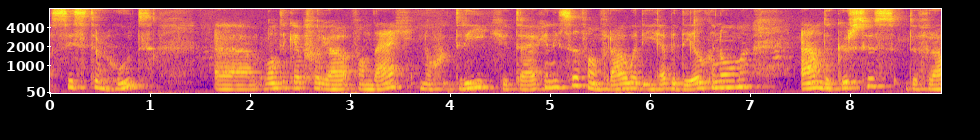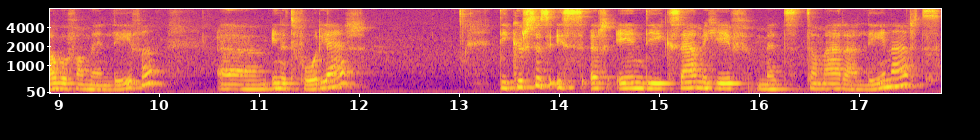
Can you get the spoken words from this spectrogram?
sisterhood. Uh, want ik heb voor jou vandaag nog drie getuigenissen van vrouwen die hebben deelgenomen aan de cursus De Vrouwen van Mijn Leven uh, in het voorjaar. Die cursus is er een die ik samengeef met Tamara Leenaert.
